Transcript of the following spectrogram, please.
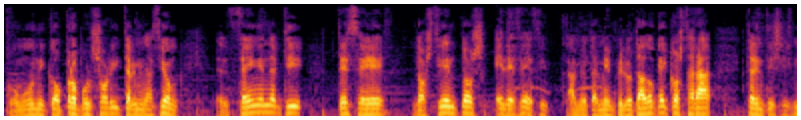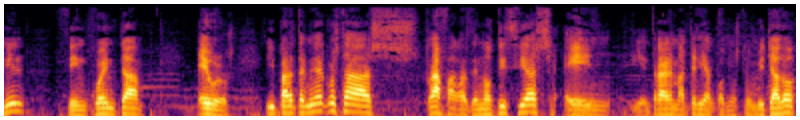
con un único propulsor y terminación, el Zen Energy TCE 200 EDC, cambio también pilotado, que costará 36.050 euros. Y para terminar con estas ráfagas de noticias y entrar en materia con nuestro invitado,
